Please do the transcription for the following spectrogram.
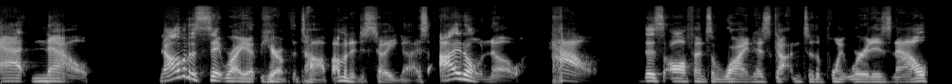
at now. Now, I'm going to sit right up here up the top. I'm going to just tell you guys, I don't know how this offensive line has gotten to the point where it is now.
